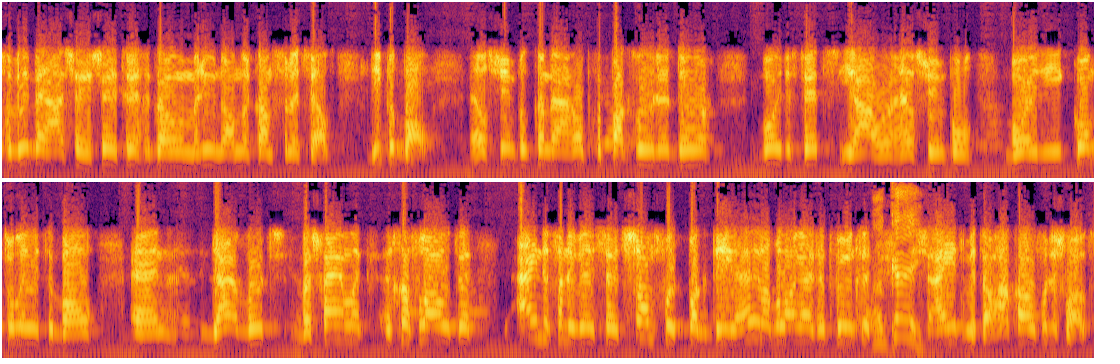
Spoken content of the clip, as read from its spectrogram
gewin bij HCSC terechtgekomen, maar nu aan de andere kant van het veld. Diepe bal. Heel simpel kan daar opgepakt worden door Boy de Vet. Ja hoor, heel simpel. Boy die controleert de bal. En daar wordt waarschijnlijk gefloten. Einde van de wedstrijd. Zandvoort pakt drie hele belangrijke punten. Oké. Dus zij het met de hak over de sloot.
